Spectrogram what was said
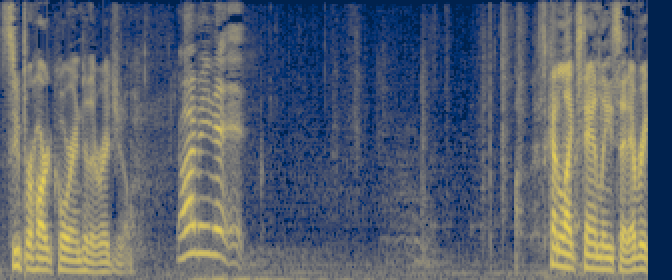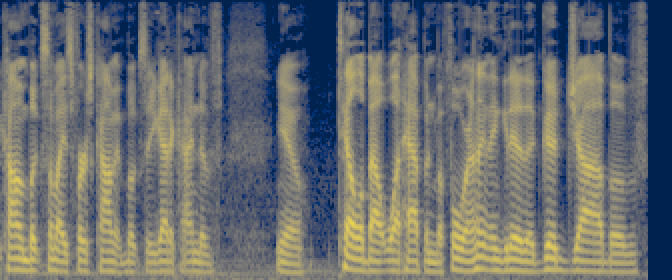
super hardcore into the original. Well, I mean, it, it- It's kind of like Stan Lee said, every comic book somebody's first comic book, so you got to kind of, you know, tell about what happened before. And I think they did a good job of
